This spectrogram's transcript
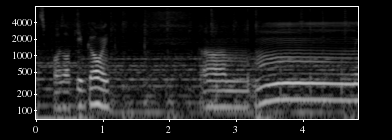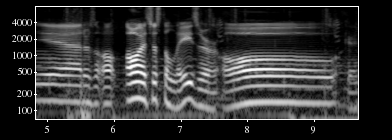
I suppose I'll keep going. Um, mm, yeah, there's oh, oh, it's just a laser. Oh, okay.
